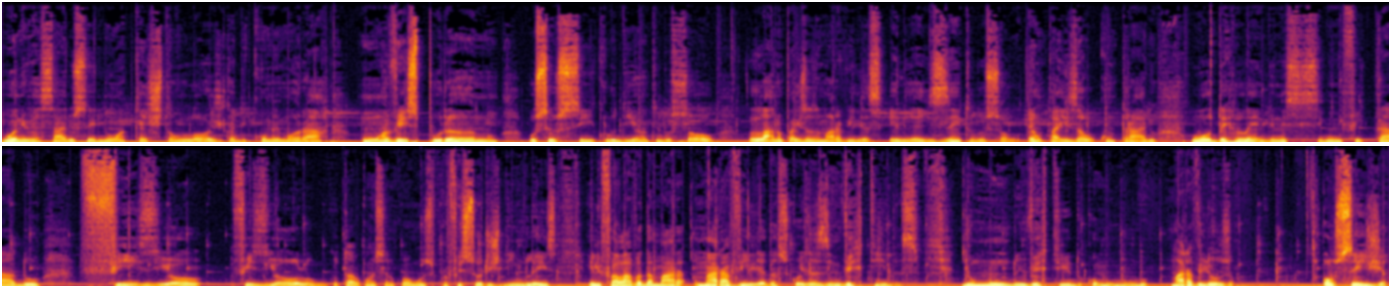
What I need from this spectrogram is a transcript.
O aniversário seria uma questão lógica de comemorar uma vez por ano o seu ciclo diante do Sol. Lá no País das Maravilhas, ele é isento do Sol. É um país ao contrário. O Otherland, nesse significado fisiológico fisiólogo que eu estava conversando com alguns professores de inglês, ele falava da mar maravilha das coisas invertidas, de um mundo invertido como um mundo maravilhoso. Ou seja,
